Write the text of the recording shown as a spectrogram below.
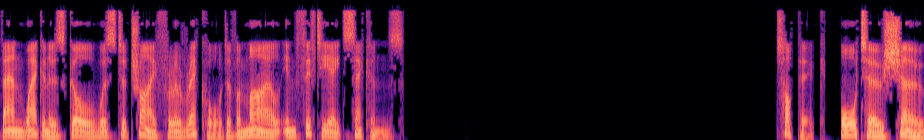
Van Wagoner's goal was to try for a record of a mile in 58 seconds. Topic: Auto show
